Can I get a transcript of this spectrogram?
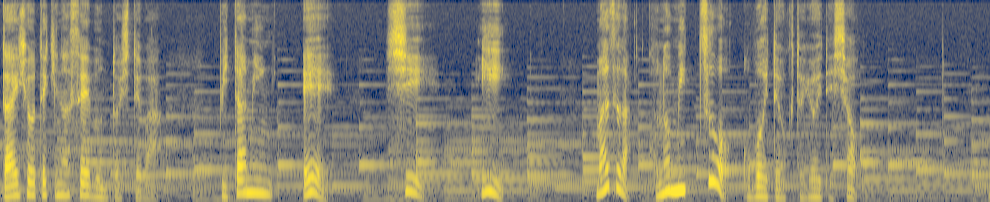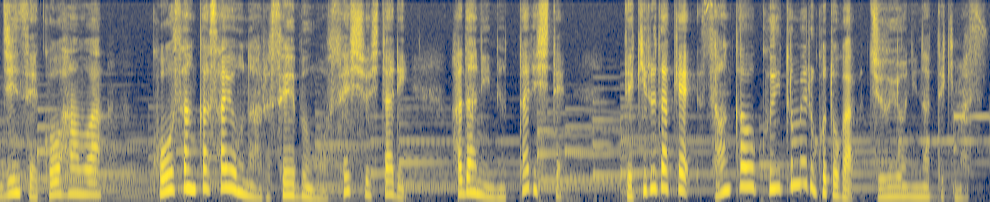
代表的な成分としてはビタミン A、C、E まずはこの3つを覚えておくと良いでしょう。人生後半は抗酸化作用のある成分を摂取したり肌に塗ったりしてできるだけ酸化を食い止めることが重要になってきます。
